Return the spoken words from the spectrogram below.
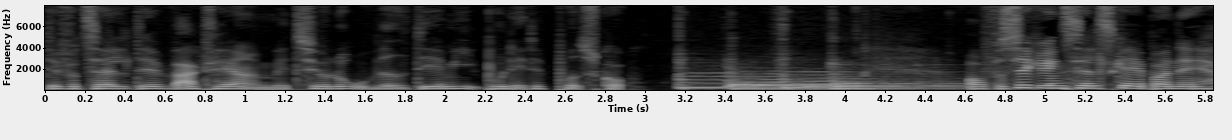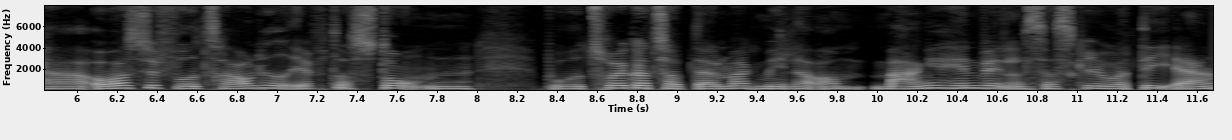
Det fortalte vagtherren meteorolog ved DMI, Bolette Brødskov. Og forsikringsselskaberne har også fået travlhed efter stormen. Både Tryk og Top Danmark melder om mange henvendelser, skriver DR.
